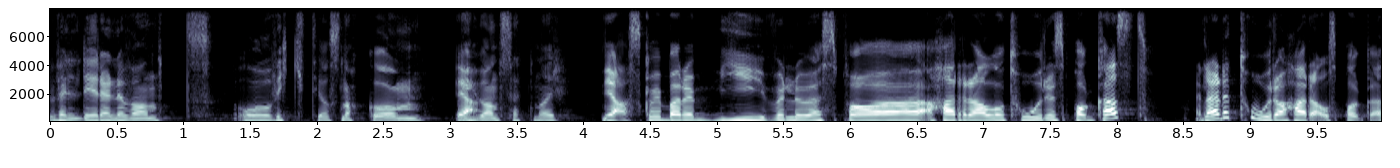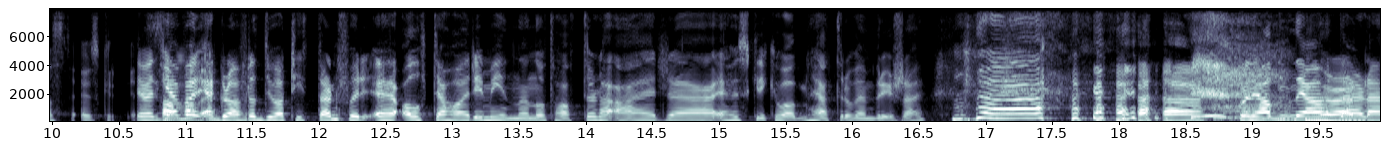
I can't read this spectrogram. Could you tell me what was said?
veldig relevant og viktig å snakke om Ja. uansett når. ja, skal vi bare gyve løs på Harald og Tores podkast? Eller er det Tore og Haralds podkast? Jeg husker ikke. Jeg, ikke, jeg, jeg er glad for at du har tittelen, for uh, alt jeg har i mine notater, det er uh, Jeg husker ikke hva den heter, og hvem bryr seg. Men ja, den- ja, det er det.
